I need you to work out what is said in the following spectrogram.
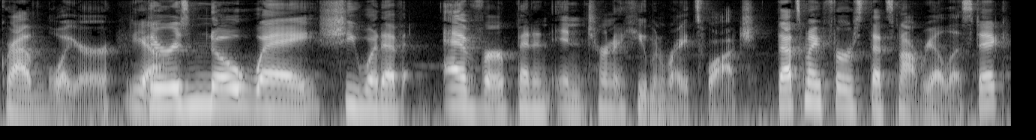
grad lawyer. Yeah. There is no way she would have ever been an intern at Human Rights Watch. That's my first, that's not realistic.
